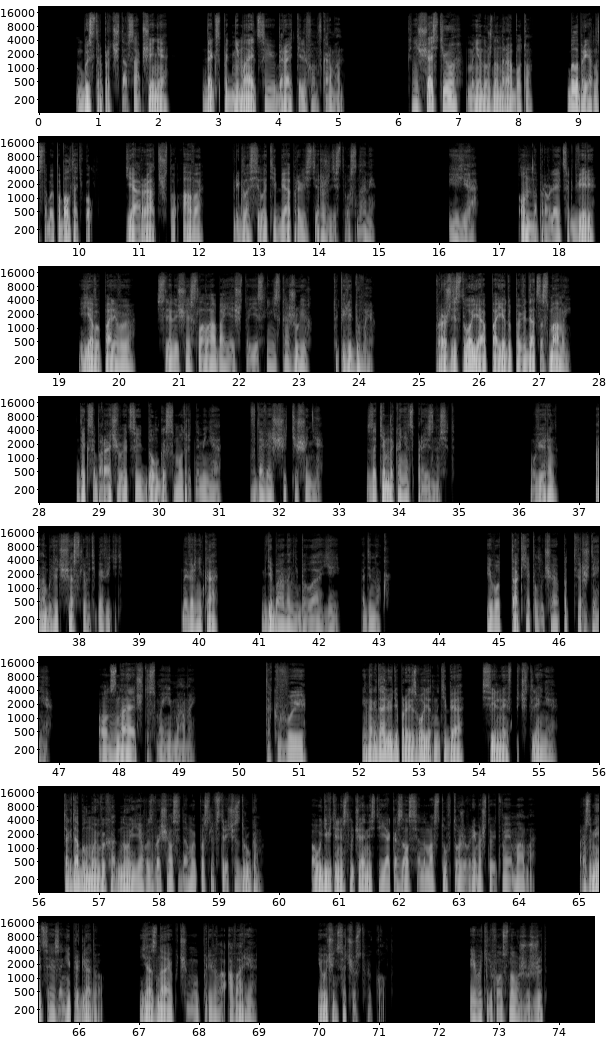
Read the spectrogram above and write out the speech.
Быстро прочитав сообщение, Декс поднимается и убирает телефон в карман. К несчастью, мне нужно на работу. Было приятно с тобой поболтать, Колт. Я рад, что Ава пригласила тебя провести Рождество с нами. И я. Он направляется к двери, и я выпаливаю следующие слова, боясь, что если не скажу их, то передумаю. В Рождество я поеду повидаться с мамой. Декс оборачивается и долго смотрит на меня в давящей тишине. Затем, наконец, произносит. Уверен, она будет счастлива тебя видеть. Наверняка, где бы она ни была, ей одиноко. И вот так я получаю подтверждение. Он знает, что с моей мамой. Так вы... Иногда люди производят на тебя сильное впечатление. Тогда был мой выходной, я возвращался домой после встречи с другом. По удивительной случайности я оказался на мосту в то же время, что и твоя мама. Разумеется, я за ней приглядывал. Я знаю, к чему привела авария, и очень сочувствую Колт. Его телефон снова жужжит,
